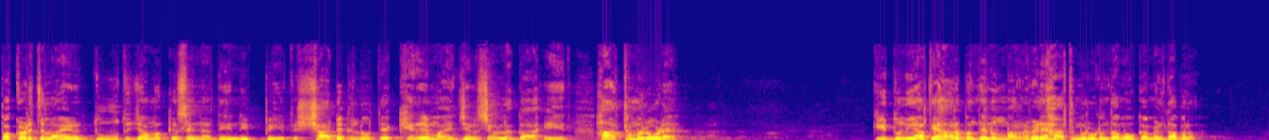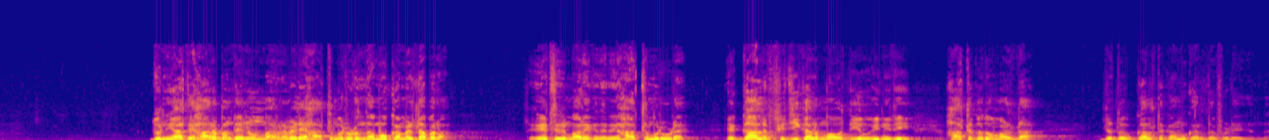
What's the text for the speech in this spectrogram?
ਪਕੜ ਚਲਾਇਣ ਦੂਤ ਜਮ ਕਿਸੇ ਨਾ ਦੇਨੀ ਭੇਤ। ਛੱਡ ਖਲੋਤੇ ਖਿਰੇ ਮੈਂ ਜਿਨ ਸਿਉ ਲੱਗਾ ਹੇਤ। ਹੱਥ ਮਰੋੜੈ। ਕੀ ਦੁਨੀਆ ਤੇ ਹਰ ਬੰਦੇ ਨੂੰ ਮਰਨ ਵੇਲੇ ਹੱਥ ਮਰੋੜਨ ਦਾ ਮੌਕਾ ਮਿਲਦਾ ਭਲਾ? ਦੁਨੀਆ ਤੇ ਹਰ ਬੰਦੇ ਨੂੰ ਮਰਨ ਵੇਲੇ ਹੱਥ ਮਰੋੜਨ ਦਾ ਮੌਕਾ ਮਿਲਦਾ ਭਲਾ? ਇੱਥੇ ਮਾਰੇ ਕਹਿੰਦੇ ਨੇ ਹੱਥ ਮਰੋੜਾ। ਇਹ ਗੱਲ ਫਿਜ਼ੀਕਲ ਮੌਤ ਦੀ ਹੋਈ ਨਹੀਂ ਰਹੀ ਹੱਥ ਕਦੋਂ ਮਲਦਾ? ਜਦੋਂ ਗਲਤ ਕੰਮ ਕਰਦਾ, ਫੜਿਆ ਜਾਂਦਾ।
